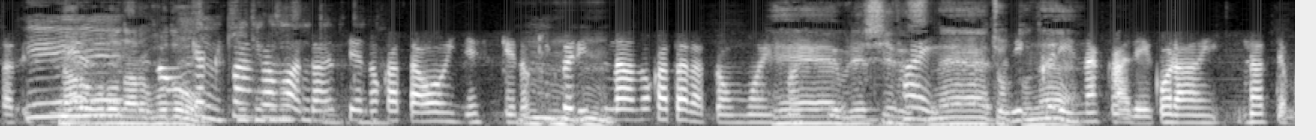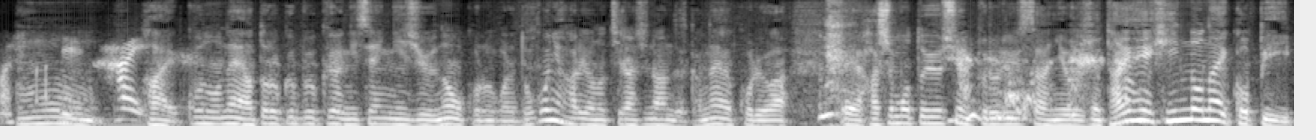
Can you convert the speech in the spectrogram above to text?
たです。へーなるほどなるほど。お客さんがまあ男性の方多いんですけど、きっとリスナーの方だと思います。へえ嬉しいですね、はい。ちょっとね。じっくり中でご覧になってましたね。うん。はい。このね、アトロックブックや2020の、この、これ、どこに貼るようなチラシなんですかね、これは、えー橋本良俊プロデューサーによるですね、大変品のないコピー、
